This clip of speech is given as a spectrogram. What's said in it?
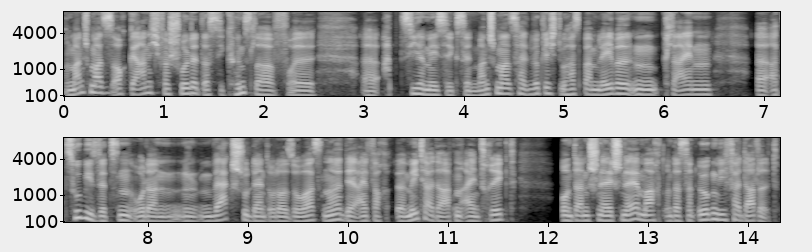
Und manchmal ist es auch gar nicht verschuldet, dass die Künstler voll äh, abziehermäßig sind. Manchmal ist es halt wirklich, du hast beim Label einen kleinen äh, Azubi sitzen oder einen Werkstudent oder sowas, ne, der einfach äh, Metadaten einträgt und dann schnell, schnell macht und das dann irgendwie verdattelt.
